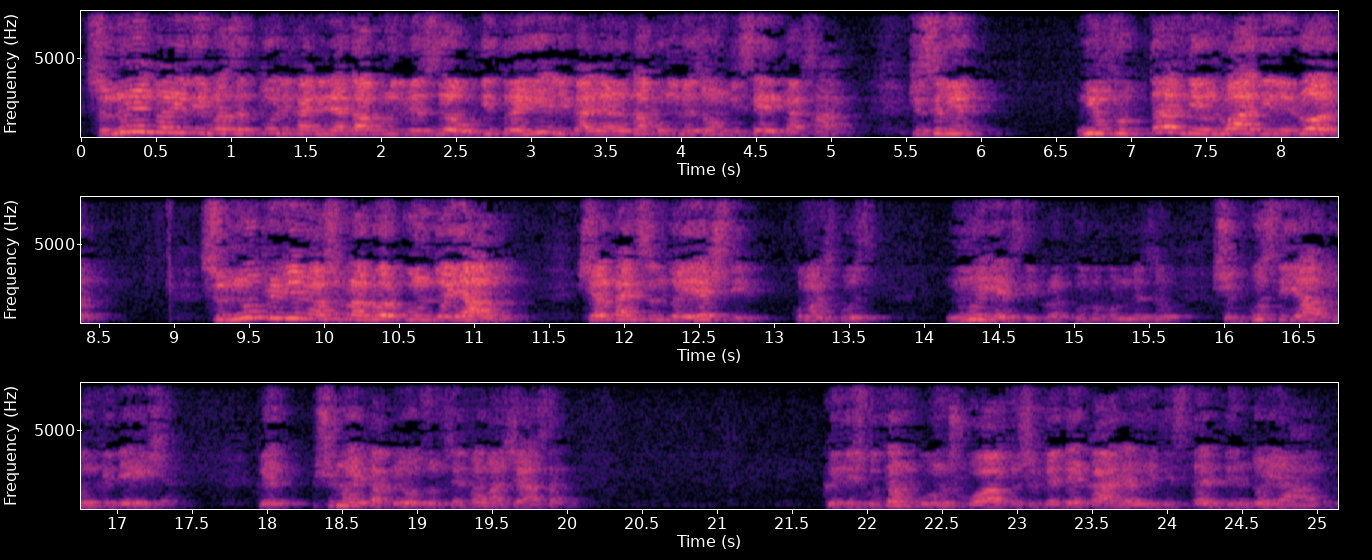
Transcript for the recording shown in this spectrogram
Să nu ne îndoim din învățăturile care le-a dat Bunul Dumnezeu, din trăirile care le-a arătat Bunul Dumnezeu în biserica sa. Și să ne, ne înfructăm din roadele lor. Să nu privim asupra lor cu îndoială. Cel care se îndoiește, cum am spus, nu este plăcut lui Dumnezeu. Și gustă iadul încă de aici. Că și noi ca preoți observăm aceasta, când discutăm cu unul și cu altul și vedem că are anumite stări din îndoială,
